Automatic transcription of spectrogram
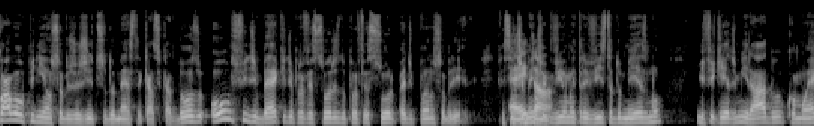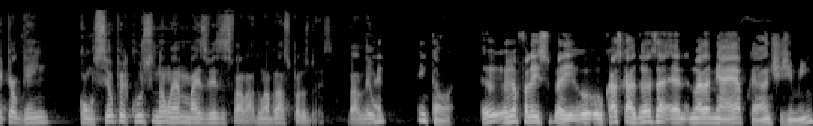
Qual a opinião sobre o jiu-jitsu do mestre Cássio Cardoso ou feedback de professores do professor Pé de Pano sobre ele? Recentemente então. eu vi uma entrevista do mesmo e fiquei admirado como é que alguém com o seu percurso não é mais vezes falado. Um abraço para os dois. Valeu. É. Então, eu, eu já falei isso pra ele. O, o Cássio Cardoso é- não é da minha época, é antes de mim.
